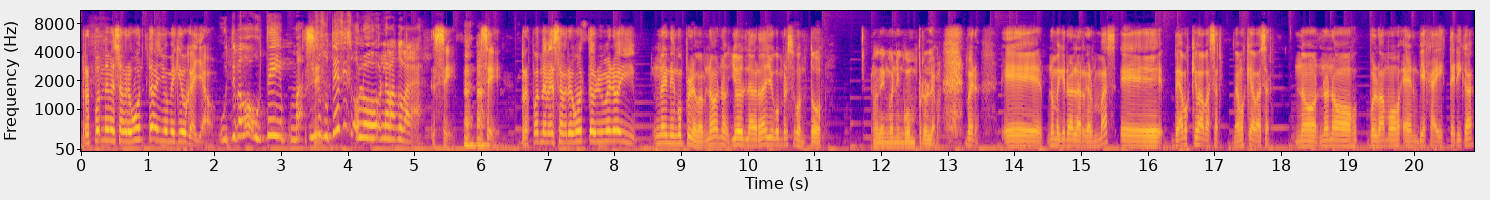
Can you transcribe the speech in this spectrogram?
Respóndeme esa pregunta y yo me quedo callado. ¿Usted pagó? ¿Usted Sí. hizo su tesis o lo, la mandó a pagar? Sí, sí. Respóndeme esa pregunta primero y no hay ningún problema. No, no, yo la verdad yo converso con todo. No tengo ningún problema. Bueno, eh, no me quiero alargar más. Eh, veamos qué va a pasar. Veamos qué va a pasar. No, no nos volvamos en vieja histérica.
